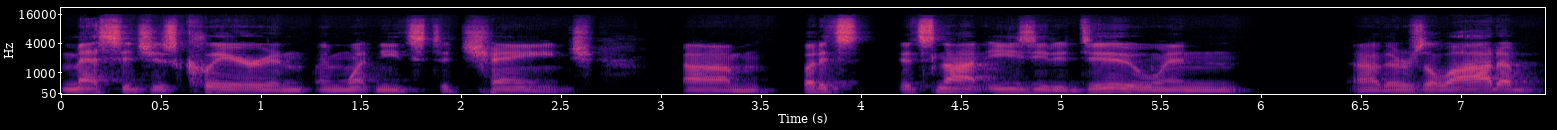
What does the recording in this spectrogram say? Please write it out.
message is clear and, and what needs to change. Um, but it's, it's not easy to do. And uh, there's a lot of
